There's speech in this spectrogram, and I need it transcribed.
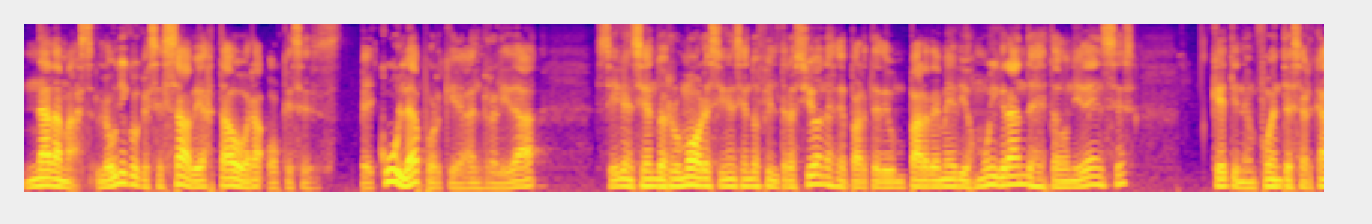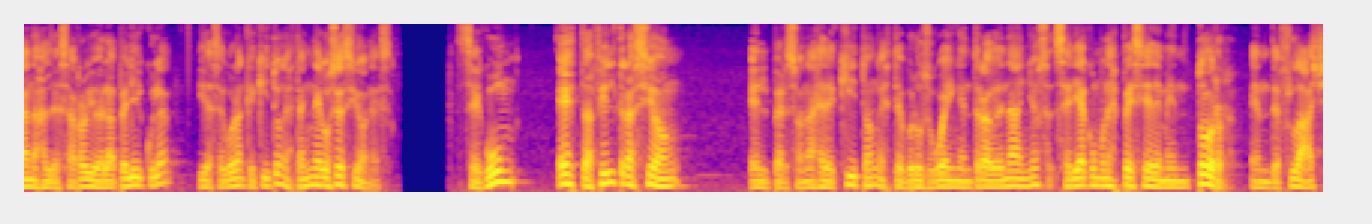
Nada más. Lo único que se sabe hasta ahora, o que se especula, porque en realidad siguen siendo rumores, siguen siendo filtraciones de parte de un par de medios muy grandes estadounidenses que tienen fuentes cercanas al desarrollo de la película y aseguran que Keaton está en negociaciones. Según esta filtración, el personaje de Keaton, este Bruce Wayne entrado en años, sería como una especie de mentor en The Flash,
